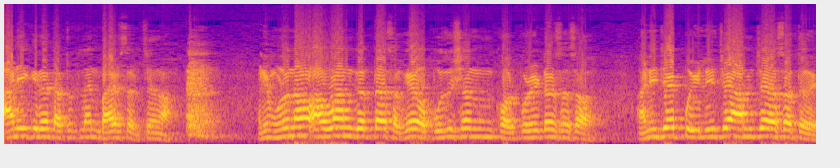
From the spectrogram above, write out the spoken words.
आनी कितें तातूंतल्यान भायर सरचें ना आनी म्हणून हांव आव्हान करता सगळे ऑपोजिशन कॉर्पोरेटर्स आसा आनी जे पयलींचे आमचे आसा थंय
